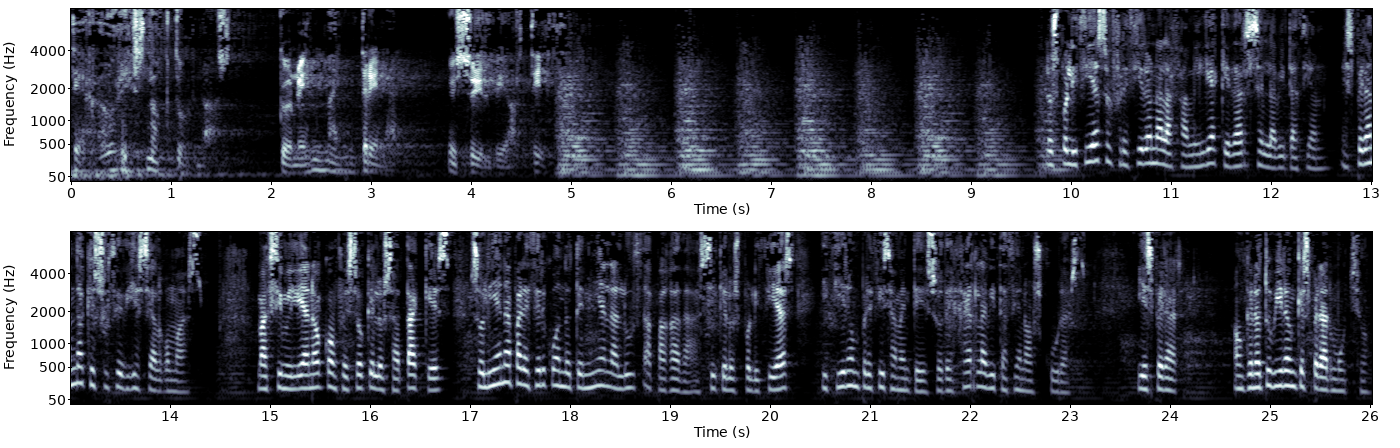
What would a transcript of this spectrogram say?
Terrores nocturnos. Con Emma Entrena y Silvia Ortiz. Los policías ofrecieron a la familia quedarse en la habitación, esperando a que sucediese algo más. Maximiliano confesó que los ataques solían aparecer cuando tenía la luz apagada, así que los policías hicieron precisamente eso, dejar la habitación a oscuras. Y esperar, aunque no tuvieron que esperar mucho.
